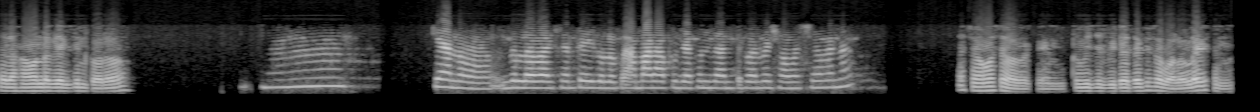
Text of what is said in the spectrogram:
তাহলে আমার লোক একদিন করো। উম, কেন? দুলাভাইয়ের সাথে এগুলো আমার আপু যখন জানতে পারবে সমস্যা হবে না? সমস্যা হবে কেন? তুমি যে ভিডিও দেখেছ ভালো লাগছে না?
